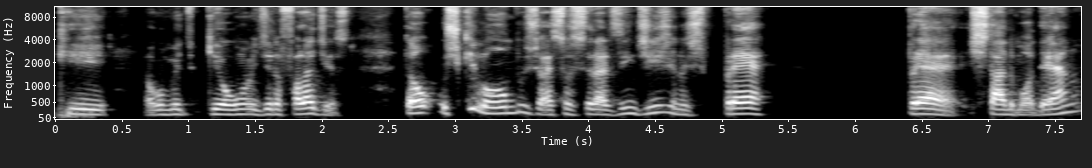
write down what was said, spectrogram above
que que alguma medida fala disso. Então, os quilombos, as sociedades indígenas pré, pré-Estado moderno,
